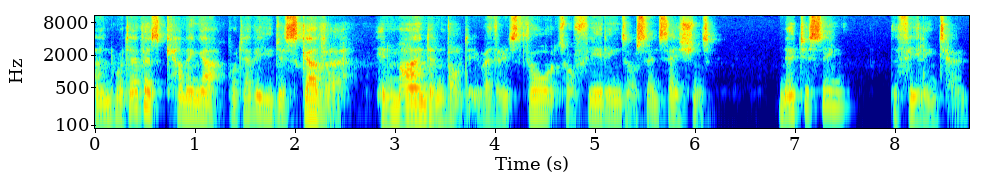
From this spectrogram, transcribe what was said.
And whatever's coming up, whatever you discover in mind and body, whether it's thoughts or feelings or sensations, noticing the feeling tone.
